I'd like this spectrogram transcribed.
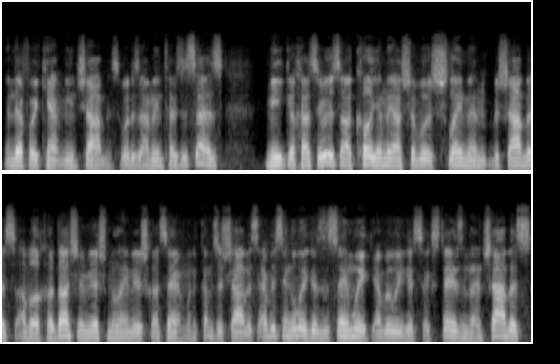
and therefore it can't mean Shabbos. What does that mean? Taisa says, when it comes to Shabbos, every single week is the same week. Every week is six days, and then Shabbos,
